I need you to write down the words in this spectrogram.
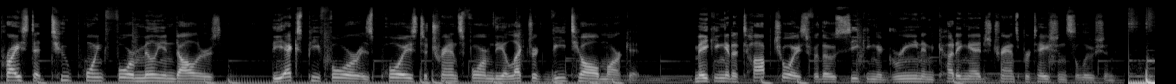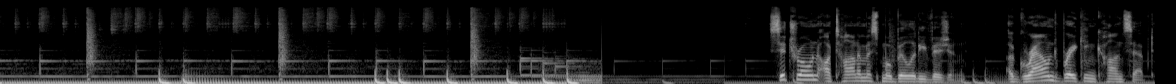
Priced at $2.4 million, the XP4 is poised to transform the electric VTOL market, making it a top choice for those seeking a green and cutting-edge transportation solution. Citroën Autonomous Mobility Vision, a groundbreaking concept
